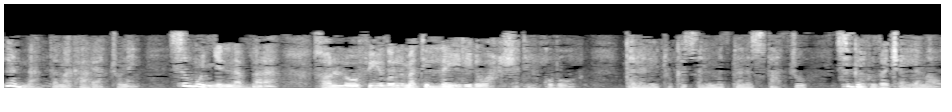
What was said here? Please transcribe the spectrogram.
لما انت مكاريات شنين سموني النبرة صلوا في ظلمة الليل لوحشة القبور تلليتو كسل متنستاتشو سجدوا بجلماو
